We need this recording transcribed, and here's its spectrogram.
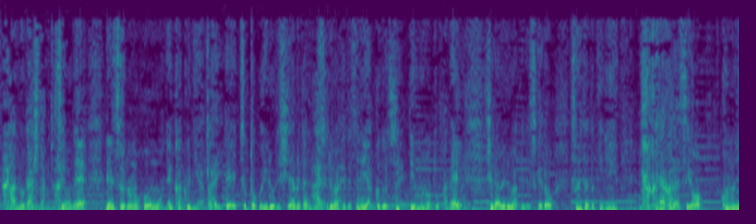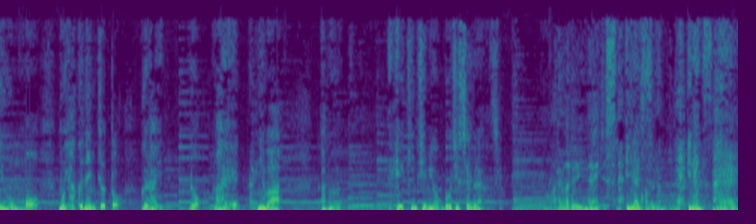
はい。あの出したんですよね。で、その本をね、書くにあたって、ちょっとこういろいろ調べたりもするわけですね。役年っていうものとかね、調べるわけですけど、そういった時に、たかだかですよ、この日本も、もう100年ちょっとぐらいの前には、あの、平均寿命50歳ぐらいなんですよ。我々いないですね。いないですね。いないんですね。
